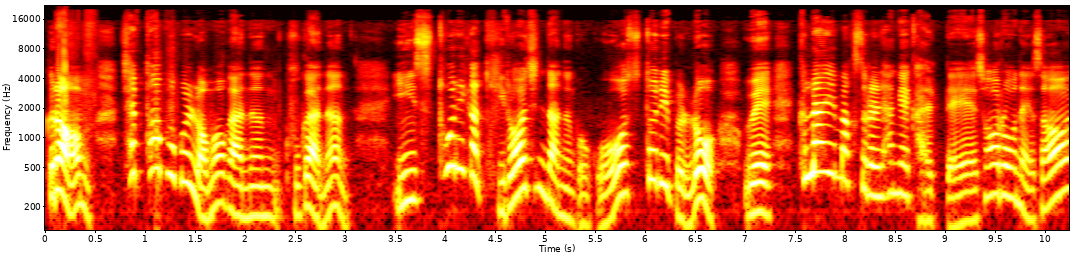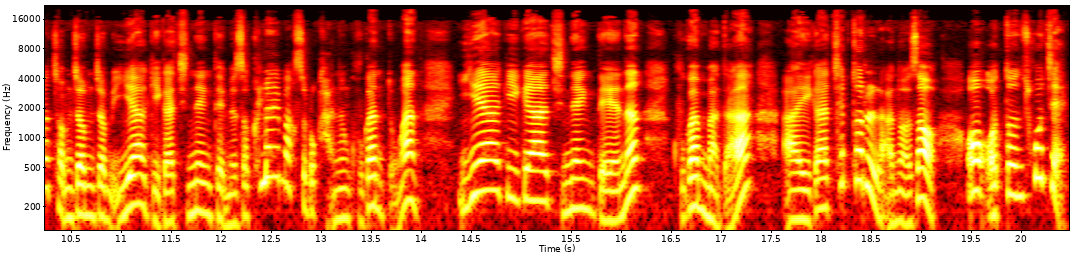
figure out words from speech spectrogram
그럼 챕터북을 넘어가는 구간은 이 스토리가 길어진다는 거고 스토리별로 왜 클라이막스를 향해 갈 때 서론에서 점점점 이야기가 진행되면서 클라이막스로 가는 구간 동안 이야기가 진행되는 구간마다 아이가 챕터를 나눠서 어, 어떤 소재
